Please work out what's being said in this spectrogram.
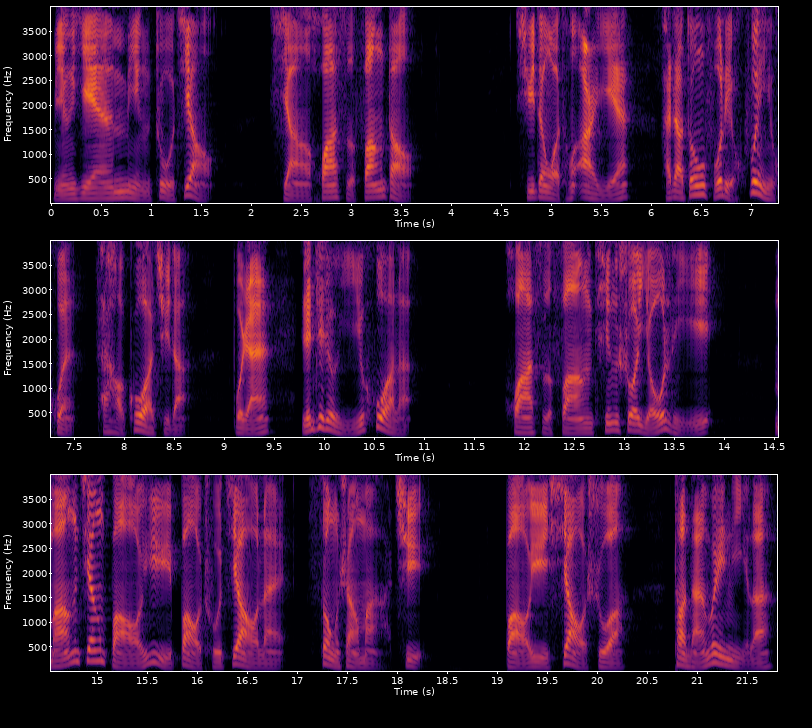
明烟命助教。向花四方道：“须等我同二爷还到东府里混一混，才好过去的，不然人家就疑惑了。”花四方听说有理，忙将宝玉抱出轿来，送上马去。宝玉笑说：“倒难为你了。”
